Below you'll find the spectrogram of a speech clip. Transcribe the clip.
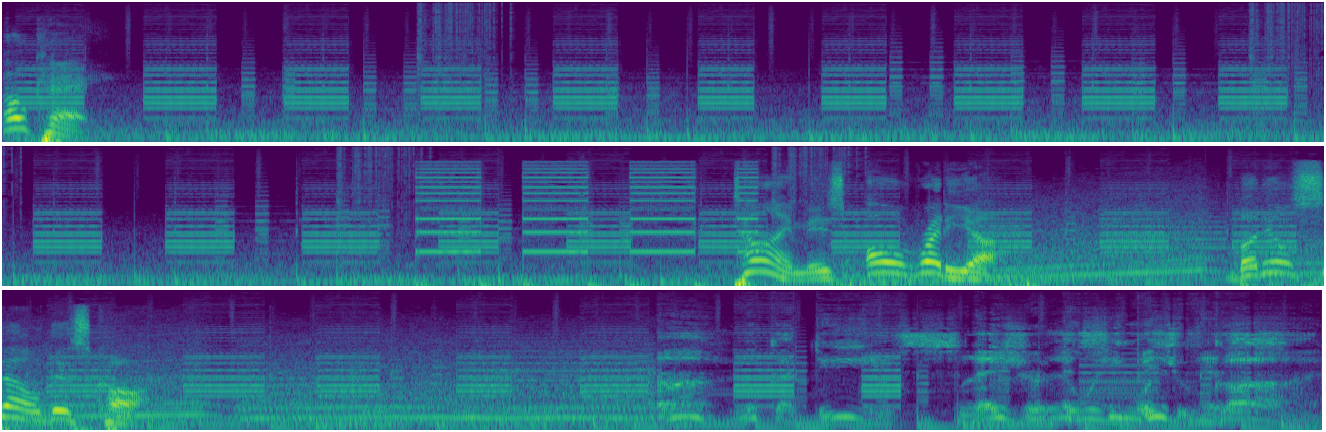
Okay. Time is already up. But he'll sell this car. Uh, look at this. Pleasure Let's see what business. you've got.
